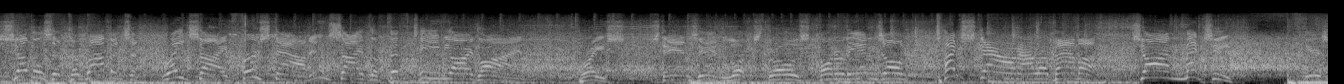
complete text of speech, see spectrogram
shovels it to Robinson, right side, first down, inside the 15-yard line. Bryce stands in, looks, throws, corner of the end zone, touchdown Alabama, John Metchie. Here's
